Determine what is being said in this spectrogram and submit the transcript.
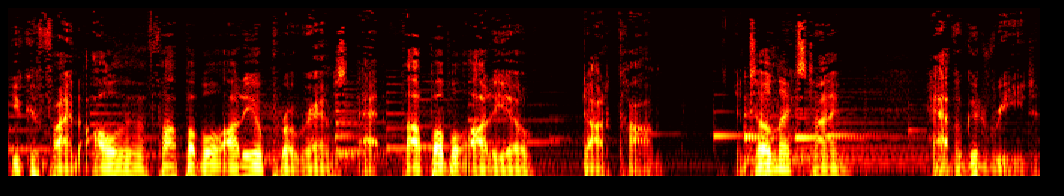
You can find all of the Thought Bubble Audio programs at thoughtbubbleaudio.com. Until next time, have a good read.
